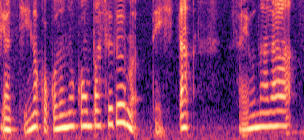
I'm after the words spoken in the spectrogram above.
やっちーの心のコンパスルームでした。さようなら。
